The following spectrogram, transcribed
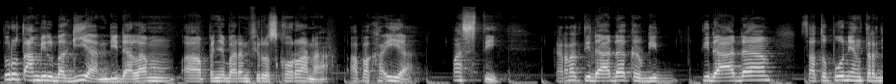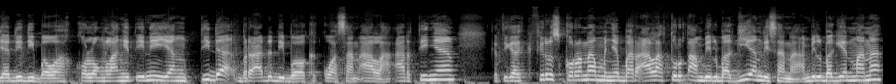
turut ambil bagian di dalam uh, penyebaran virus corona. Apakah iya? Pasti. Karena tidak ada tidak ada satupun yang terjadi di bawah kolong langit ini yang tidak berada di bawah kekuasaan Allah. Artinya, ketika virus corona menyebar, Allah turut ambil bagian di sana. Ambil bagian mana?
